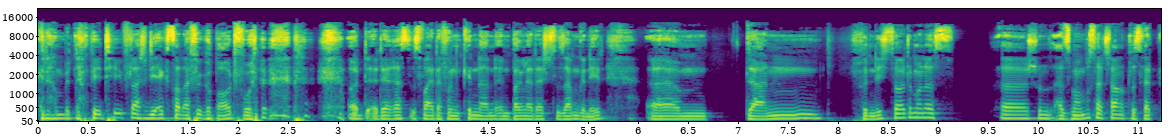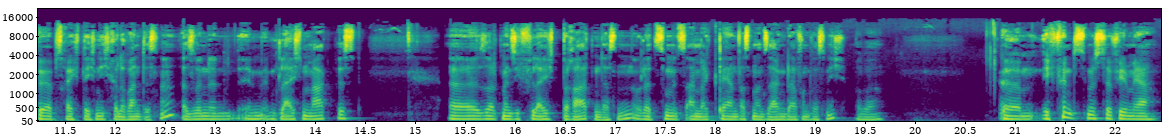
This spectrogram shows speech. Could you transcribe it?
genau, mit einer PET-Flasche, die extra dafür gebaut wurde. Und der Rest ist weiter von Kindern in Bangladesch zusammengenäht. Ähm, dann, finde ich, sollte man das äh, schon, also man muss halt schauen, ob das wettbewerbsrechtlich nicht relevant ist, ne? Also wenn du im, im gleichen Markt bist, äh, sollte man sich vielleicht beraten lassen oder zumindest einmal klären, was man sagen darf und was nicht. Aber ähm, ich finde, es müsste viel mehr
